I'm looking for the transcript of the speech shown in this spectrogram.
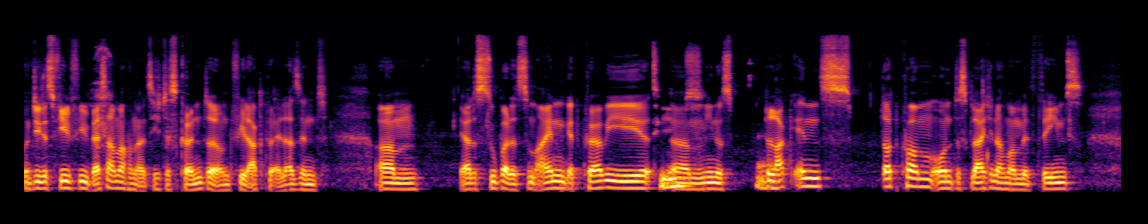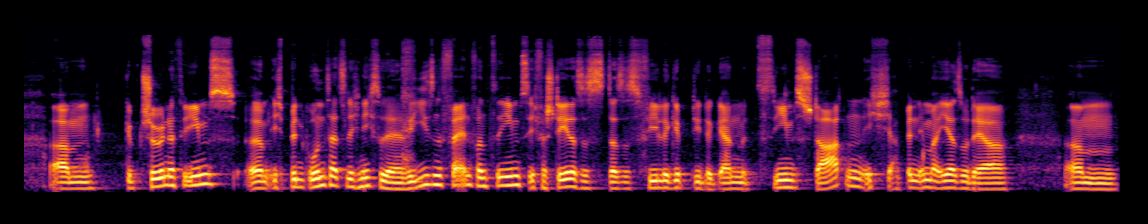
und die das viel, viel besser machen, als ich das könnte und viel aktueller sind. Ähm, ja, das ist super. Das ist zum einen getkirby-plugins.com ähm, und das gleiche nochmal mit Themes. Ähm, gibt schöne Themes. Ähm, ich bin grundsätzlich nicht so der Riesenfan von Themes. Ich verstehe, dass es, dass es viele gibt, die da gerne mit Themes starten. Ich bin immer eher so der, ähm,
